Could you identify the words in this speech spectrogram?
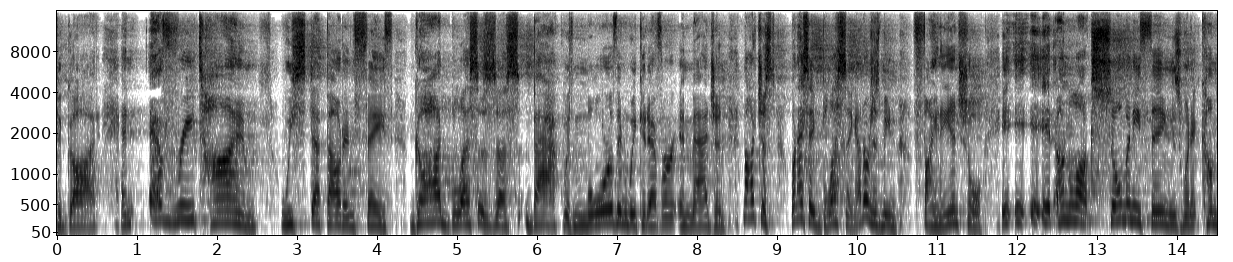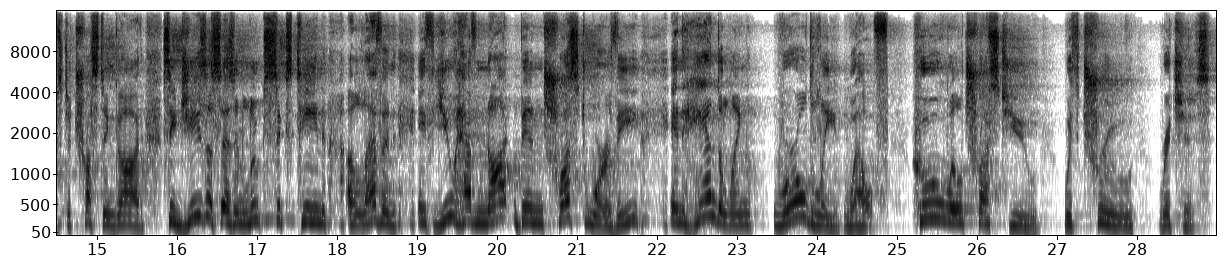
to God. And every time we step out in faith, God blesses us back with more than we could ever imagine. Not just, when I say blessing, I don't just mean financial. It, it, it unlocks so many things when it comes to trusting God. See, Jesus says in Luke 16 11, if you have not been trustworthy in handling worldly wealth, who will trust you with true riches?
